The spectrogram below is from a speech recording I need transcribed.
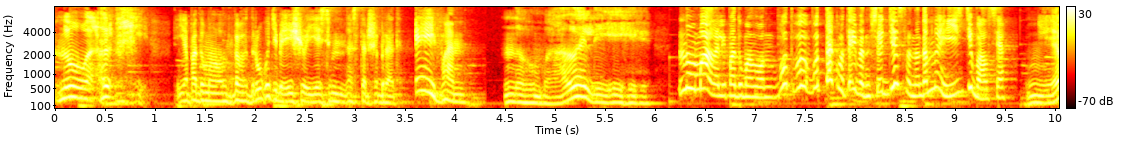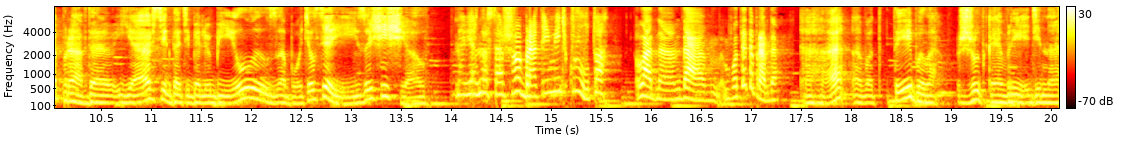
Ну, э, я подумал, вдруг у тебя еще есть старший брат. Эйвен. Ну, мало ли. Ну, мало ли, подумал он, вот, вот, вот так вот Эйвен все детство надо мной издевался. Не, правда, я всегда тебя любил, заботился и защищал. Наверное, старшего брата иметь круто. Ладно, да, вот это правда. Ага, а вот ты была жуткая вредина.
